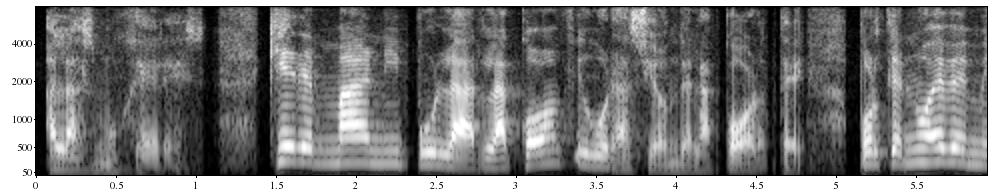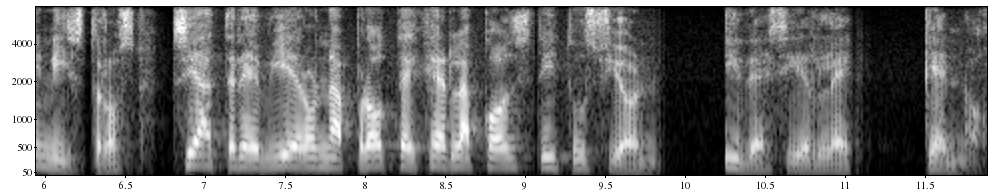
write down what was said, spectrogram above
a las mujeres. Quiere manipular la configuración de la Corte porque nueve ministros se atrevieron a proteger la Constitución y decirle que no.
